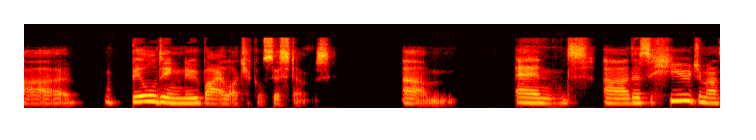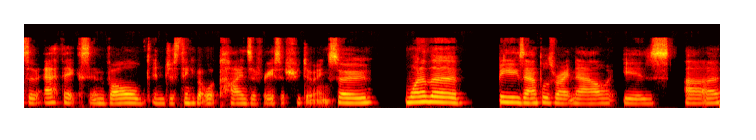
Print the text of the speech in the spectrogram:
uh, building new biological systems. Um, and uh, there's huge amounts of ethics involved in just thinking about what kinds of research you're doing. So, one of the big examples right now is uh,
